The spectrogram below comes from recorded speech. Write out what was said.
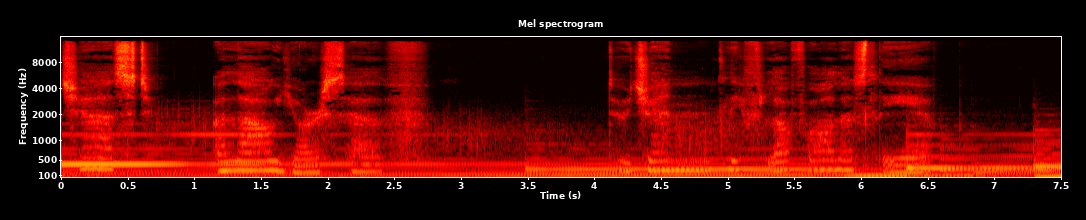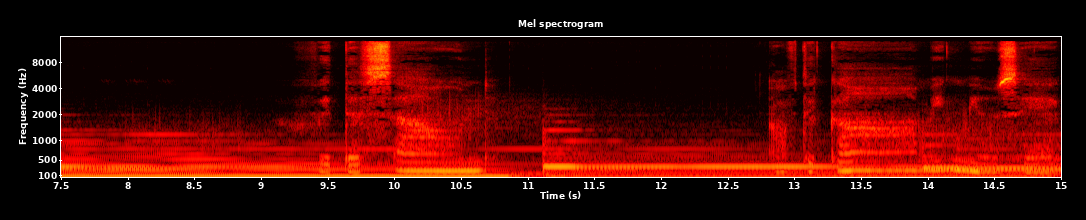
Just allow yourself to gently fall asleep with the sound the calming music.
